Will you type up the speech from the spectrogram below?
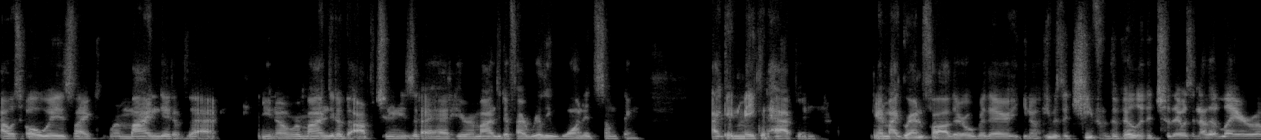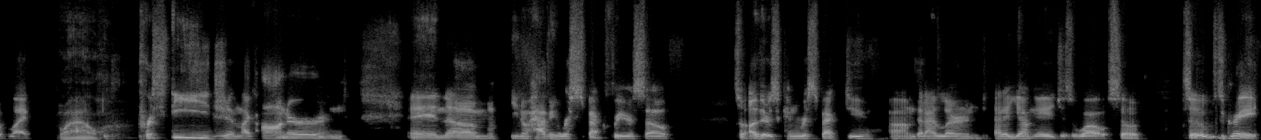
i was always like reminded of that you know reminded of the opportunities that i had here reminded if i really wanted something i could make it happen and my grandfather over there, you know, he was the chief of the village. So there was another layer of like, wow, prestige and like honor and, and, um, you know, having respect for yourself so others can respect you um, that I learned at a young age as well. So, so it was great.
